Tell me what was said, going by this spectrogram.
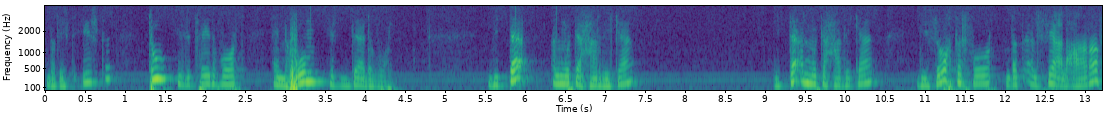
dat is het eerste. Toe is het tweede woord. En hom is het derde woord. Die ta al-mutaharrika, die ta al-mutaharrika, die zorgt ervoor dat al-fi'al araf,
